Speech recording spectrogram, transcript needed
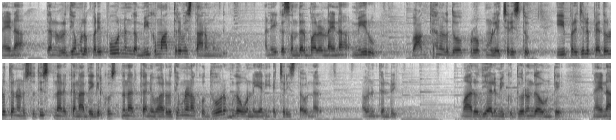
నైనా తన హృదయంలో పరిపూర్ణంగా మీకు మాత్రమే స్థానం ఉంది అనేక సందర్భాలలో నైనా మీరు వాగ్దానాల రూపంలో హెచ్చరిస్తూ ఈ ప్రజలు పెదవులతో నన్ను స్థుతిస్తున్నారు కానీ నా దగ్గరికి వస్తున్నారు కానీ వారి హృదయంలో నాకు దూరంగా ఉన్నాయని హెచ్చరిస్తూ ఉన్నారు. అవును తండ్రి మా హృదయాలు మీకు దూరంగా ఉంటే నైనా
